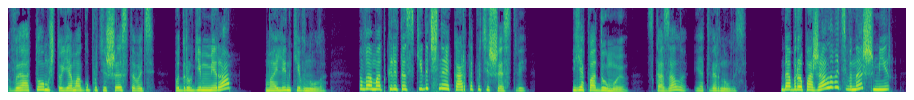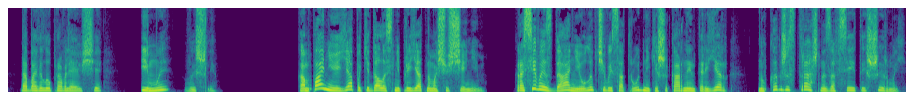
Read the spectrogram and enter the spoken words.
Вы о том, что я могу путешествовать по другим мирам?» Майлин кивнула. «Вам открыта скидочная карта путешествий. «Я подумаю», — сказала и отвернулась. «Добро пожаловать в наш мир», — добавила управляющая. И мы вышли. Компанию я покидала с неприятным ощущением. Красивое здание, улыбчивые сотрудники, шикарный интерьер. Но как же страшно за всей этой ширмой.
